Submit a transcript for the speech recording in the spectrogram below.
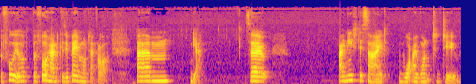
before your beforehand because you're paying more tax. Um, yeah. So I need to decide what I want to do.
